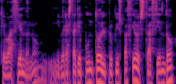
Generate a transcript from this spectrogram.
que va haciendo, ¿no? Y ver hasta qué punto el propio espacio está haciendo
